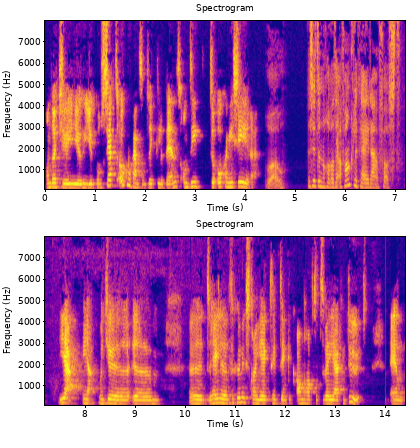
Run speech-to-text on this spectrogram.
omdat je, je je concept ook nog aan het ontwikkelen bent, om die te organiseren. Wow, er zitten nogal wat afhankelijkheden aan vast. Ja, ja, want je, um, het hele vergunningstraject heeft denk ik anderhalf tot twee jaar geduurd. En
